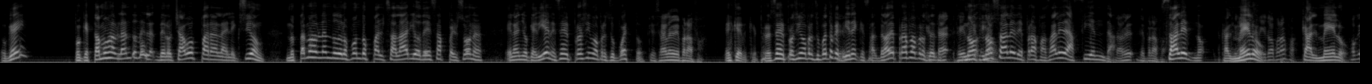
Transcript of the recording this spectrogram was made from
¿Ok? Porque estamos hablando de, la- de los chavos para la elección. No estamos hablando de los fondos para el salario de esas personas el año que viene. Ese es el próximo presupuesto. Que sale de Prafa. Es que, que- pero ese es el próximo presupuesto que tiene, que saldrá de Prafa, pero se- no, no sale de Prafa, sale de Hacienda. Sale de Prafa. Sale, no, Carmelo. Carmelo, Ok,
